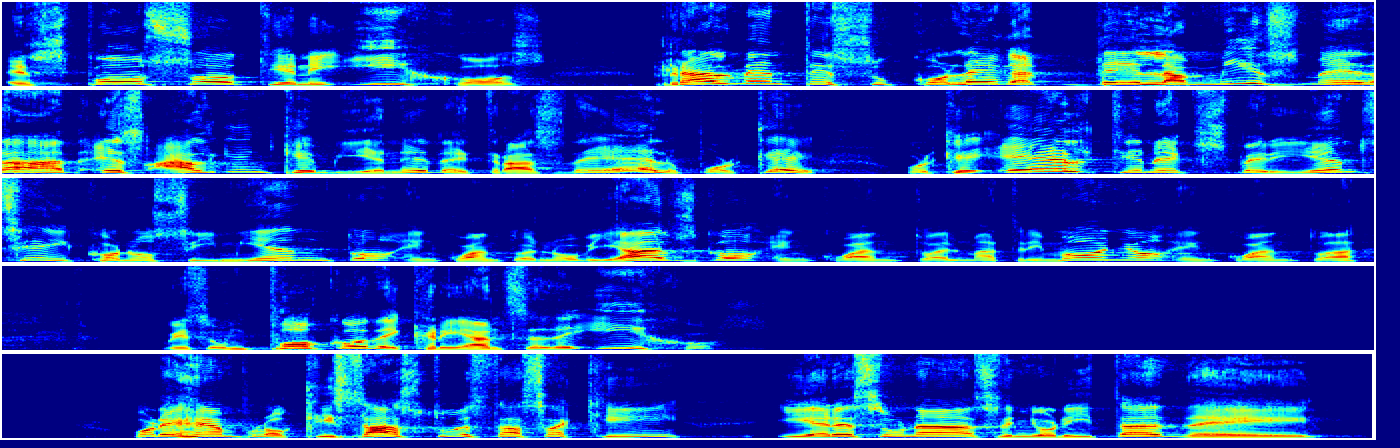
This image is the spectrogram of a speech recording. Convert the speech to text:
esposo, tiene hijos, realmente su colega de la misma edad es alguien que viene detrás de él. ¿Por qué? Porque él tiene experiencia y conocimiento en cuanto al noviazgo, en cuanto al matrimonio, en cuanto a pues un poco de crianza de hijos. Por ejemplo, quizás tú estás aquí y eres una señorita de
